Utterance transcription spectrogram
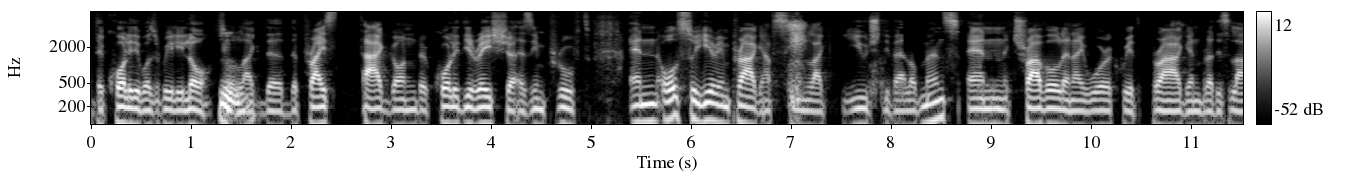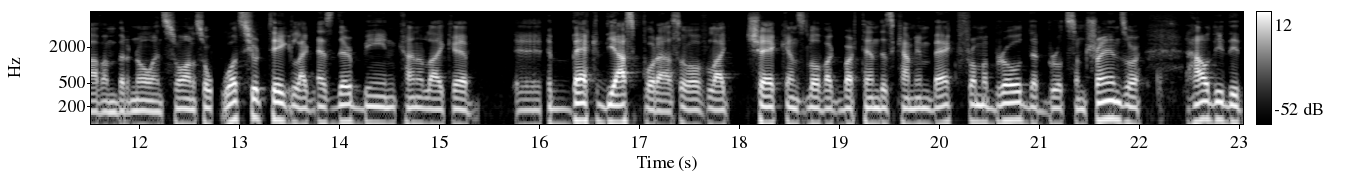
the quality was really low. So, mm. like the the price tag on the quality ratio has improved. And also here in Prague, I've seen like huge developments and travel and I work with Prague and Bratislava and Brno and so on. So what's your take? Like, has there been kind of like a a back diaspora, so of like Czech and Slovak bartenders coming back from abroad that brought some trends, or how did it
